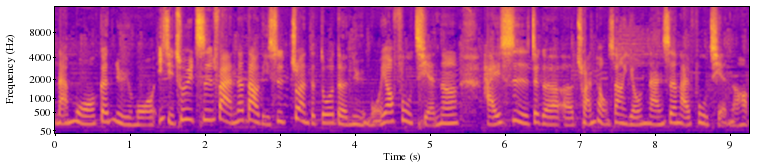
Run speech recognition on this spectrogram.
男模跟女模一起出去吃饭，那到底是赚得多的女模要付钱呢，还是这个呃传统上由男生来付钱呢？哈，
